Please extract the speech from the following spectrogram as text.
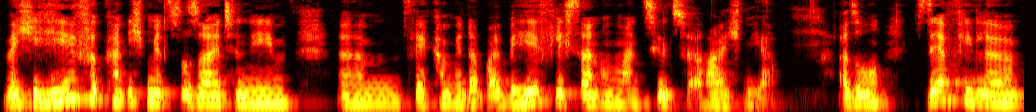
Welche Hilfe kann ich mir zur Seite nehmen? Ähm, wer kann mir dabei behilflich sein, um mein Ziel zu erreichen? Ja. Also sehr viele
